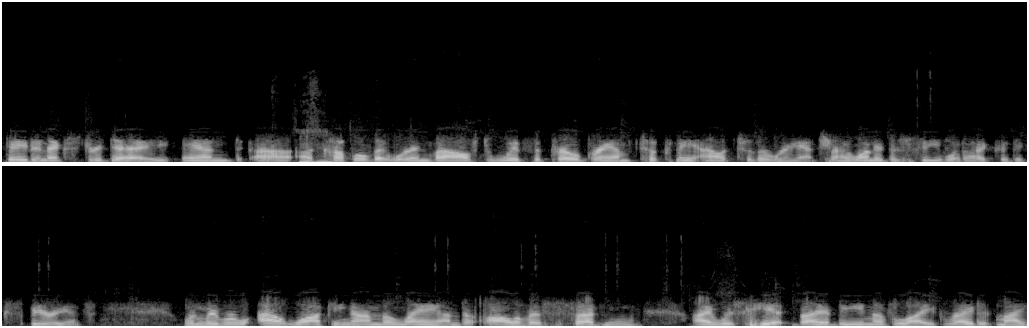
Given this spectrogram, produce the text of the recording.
stayed an extra day, and uh, a couple that were involved with the program took me out to the ranch. I wanted to see what I could experience. When we were out walking on the land, all of a sudden, I was hit by a beam of light right at my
